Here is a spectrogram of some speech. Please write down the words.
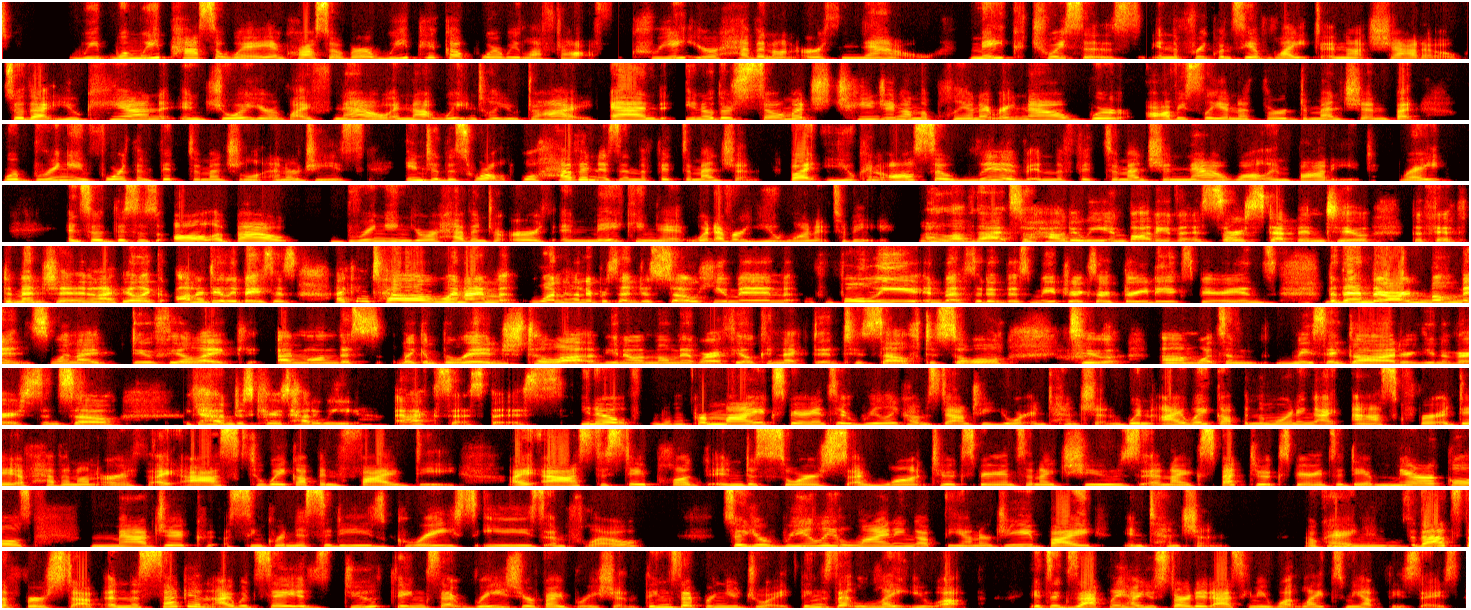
we when we pass away and cross over we pick up where we left off create your heaven on earth now make choices in the frequency of light and not shadow so that you can enjoy your life now and not wait until you die and you know there's so much changing on the planet right now we're obviously in a third dimension but we're bringing fourth and fifth dimensional energies into this world. Well, heaven is in the fifth dimension, but you can also live in the fifth dimension now while embodied, right? And so this is all about bringing your heaven to earth and making it whatever you want it to be. I love that. So, how do we embody this or step into the fifth dimension? And I feel like on a daily basis, I can tell when I'm 100% just so human, fully invested in this matrix or 3D experience. Mm-hmm. But then there are moments when I do feel like I'm on this, like a bridge to love, you know, a moment where I feel connected to self, to soul, to um, what some may say God or universe. And so, yeah, I'm just curious, how do we access this? You know, from my experience, it really comes down to your intention. When I wake up in the morning, I ask for a day of heaven on earth. I ask to wake up in 5D. I ask to stay plugged into source. I want to experience and I choose and I expect to experience a day of miracles, magic, synchronicities, grace, ease, and flow. So you're really lining up the energy by intention. Okay. Mm. So that's the first step. And the second, I would say, is do things that raise your vibration, things that bring you joy, things that light you up. It's exactly how you started asking me what lights me up these days.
